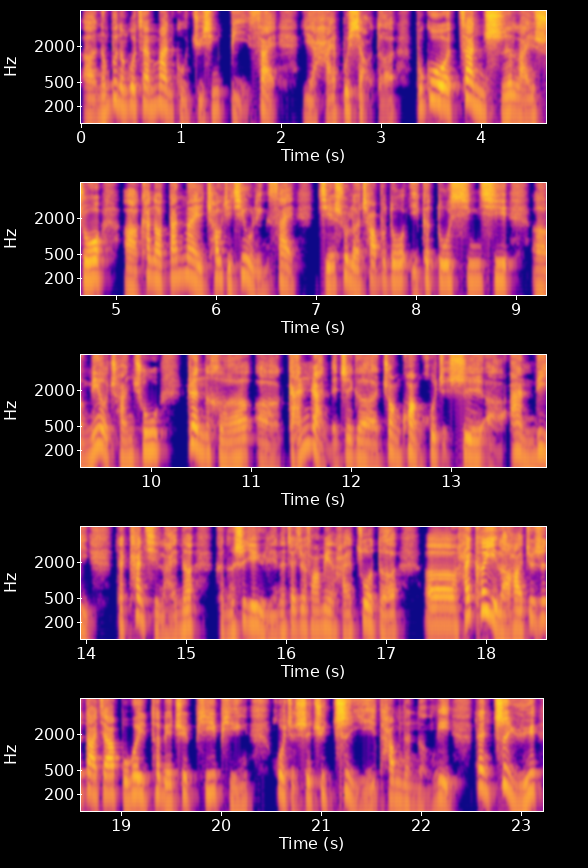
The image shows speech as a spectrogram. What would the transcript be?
呃能不能够在曼谷举行比赛也还不晓得。不过暂时来说啊，看到丹麦超级七五零赛。结束了差不多一个多星期，呃，没有传出任何呃感染的这个状况或者是呃案例。那看起来呢，可能世界羽联呢在这方面还做得呃还可以了哈，就是大家不会特别去批评或者是去质疑他们的能力。但至于，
